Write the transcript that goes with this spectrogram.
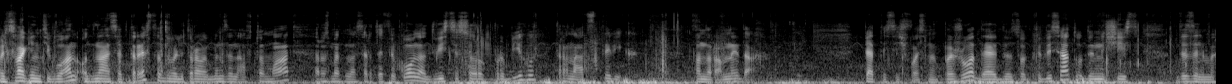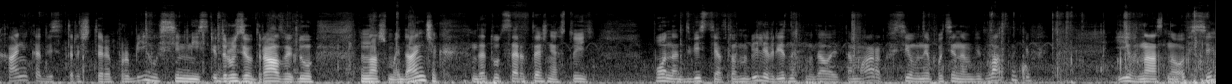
Volkswagen Tiguan 11300, 2-літровий бензин автомат, розмитна сертифікована, 240 пробігу, 13 рік. Панорамний дах. 5008 Peugeot 9950, 1.6 дизель механіка, 234 пробігу, 7 місць. І друзі, одразу йду на наш майданчик, де тут серед тижня стоїть понад 200 автомобілів різних моделей та марок. Всі вони по цінам від власників. І в нас на офісі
